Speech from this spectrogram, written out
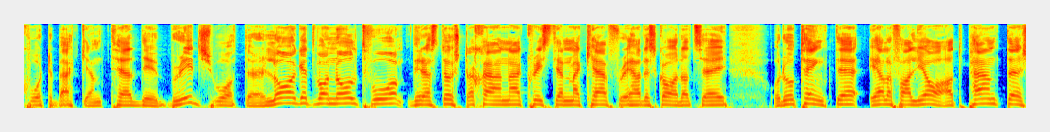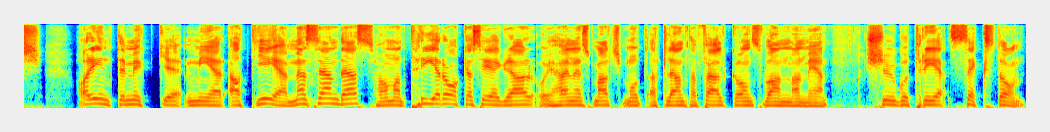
quarterbacken Teddy Bridgewater. Laget var 0-2, deras största stjärna Christian McCaffrey hade skadat sig och då tänkte i alla fall jag att Panthers har inte mycket mer att ge, men sen dess har man tre raka segrar och i helgens match mot Atlanta Falcons vann man med 23-16.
